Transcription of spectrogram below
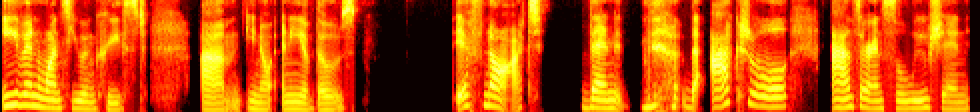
even once you increased um, you know any of those if not, then the actual answer and solution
